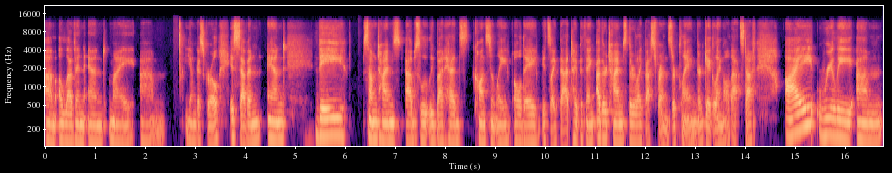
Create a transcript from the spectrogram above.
um, 11 and my um, youngest girl is seven. And they sometimes absolutely butt heads constantly all day. It's like that type of thing. Other times they're like best friends, they're playing, they're giggling, all that stuff. I really um,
